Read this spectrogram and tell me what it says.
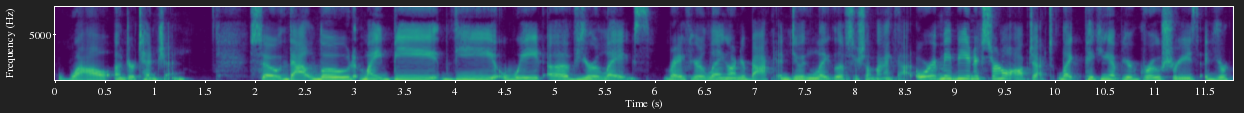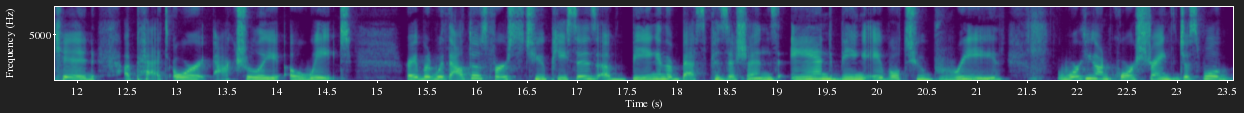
while under tension. So that load might be the weight of your legs, right? If you're laying on your back and doing leg lifts or something like that. Or it may be an external object, like picking up your groceries, your kid, a pet, or actually a weight, right? But without those first two pieces of being in the best positions and being able to breathe, working on core strength just will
